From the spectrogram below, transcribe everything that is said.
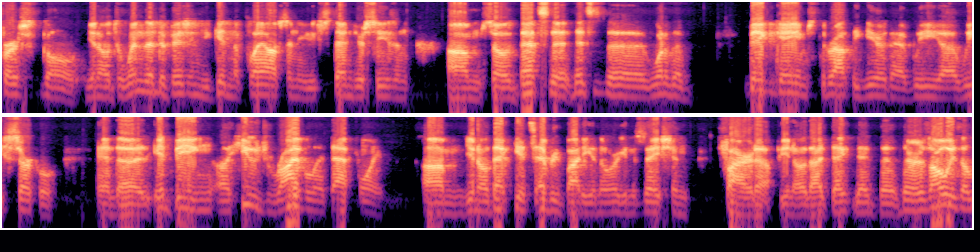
first goal. You know, to win the division, you get in the playoffs and you extend your season. Um, so that's the this is the one of the big games throughout the year that we uh, we circle, and uh, it being a huge rival at that point, um, you know that gets everybody in the organization fired up. You know that, that, that, that there's always a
